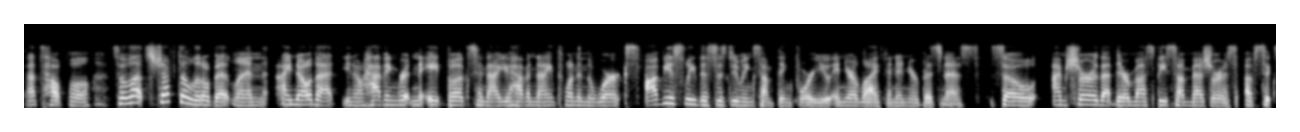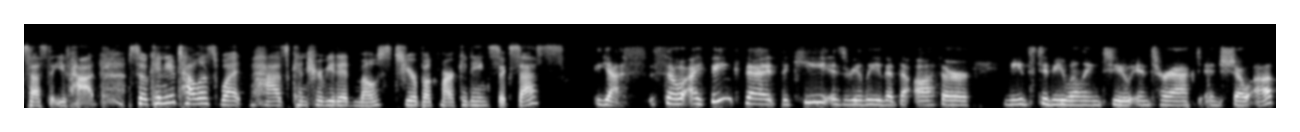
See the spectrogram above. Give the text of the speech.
That's helpful. So let's shift a little bit, Lynne. I know that, you know, having written eight books and now you have a ninth one in the works, obviously this is doing something for you in your life and in your business. So I'm sure that there must be some measures of success that you've had. So can you tell us what has contributed most to your book marketing success? Yes. So I think that the key is really that the author needs to be willing to interact and show up.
